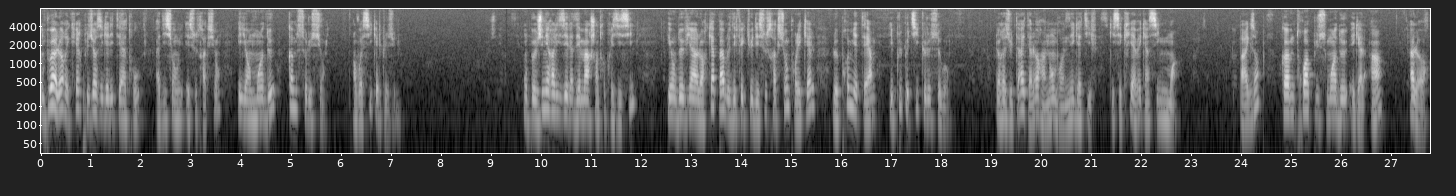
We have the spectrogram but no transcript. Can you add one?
On peut alors écrire plusieurs égalités à trous, addition et soustraction, ayant moins 2 comme solution. En voici quelques-unes. On peut généraliser la démarche entreprise ici, et on devient alors capable d'effectuer des soustractions pour lesquelles le premier terme est plus petit que le second. Le résultat est alors un nombre négatif, qui s'écrit avec un signe moins. Par exemple, comme 3 plus moins 2 égale 1, alors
